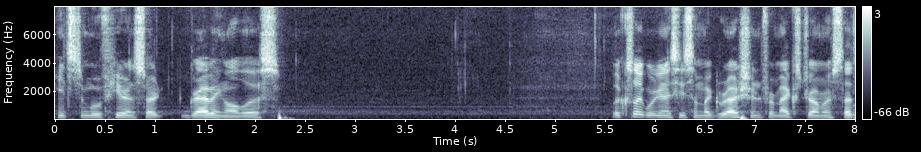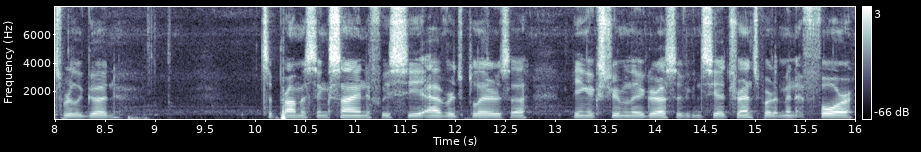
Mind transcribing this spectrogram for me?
He needs to move here and start grabbing all this. Looks like we're going to see some aggression from ex-drummer, so that's really good. It's a promising sign if we see average players uh, being extremely aggressive. You can see a transport at minute 4.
